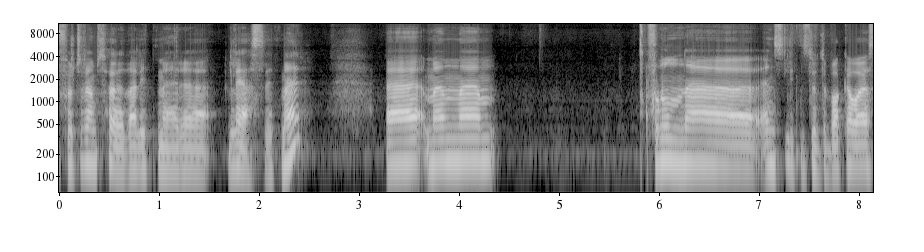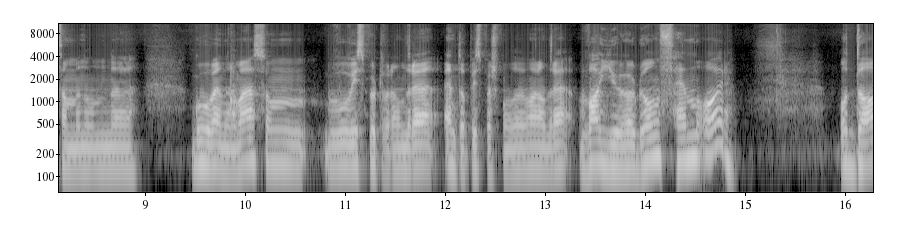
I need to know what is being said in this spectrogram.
først og fremst høre deg litt mer, lese litt mer. Eh, men eh, for noen, eh, en liten stund tilbake var jeg sammen med noen gode venner av meg som, hvor vi spurte hverandre, endte opp i spørsmålet med hverandre Hva gjør du om fem år? Og da,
